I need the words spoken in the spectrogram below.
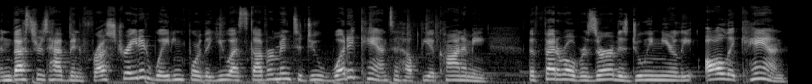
Investors have been frustrated waiting for the U.S. government to do what it can to help the economy. The Federal Reserve is doing nearly all it can,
